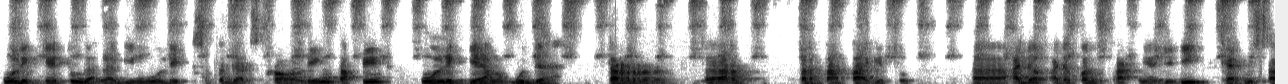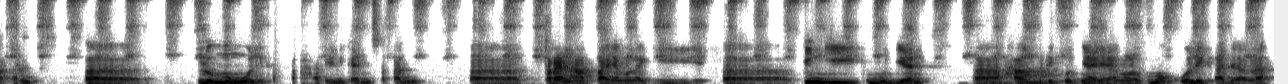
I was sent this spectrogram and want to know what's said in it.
Nguliknya itu nggak lagi ngulik sekedar scrolling, tapi ngulik yang udah ter ter tertata gitu. Eh, ada ada konstruknya. Jadi kayak misalkan eh, lu mengulik hari ini kayak misalkan eh, tren apa yang lagi eh, tinggi, kemudian eh, hal berikutnya yang lo mau kulik adalah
